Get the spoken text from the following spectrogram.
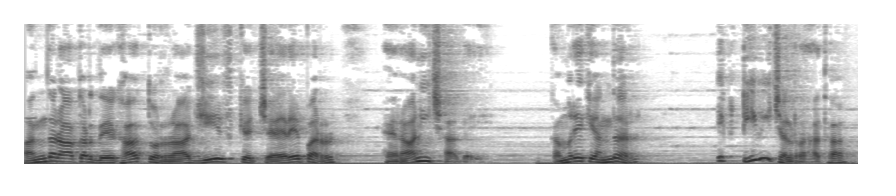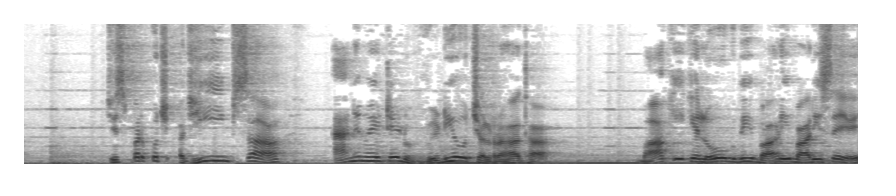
अंदर आकर देखा तो राजीव के चेहरे पर हैरानी छा गई। कमरे के अंदर एक टीवी चल रहा था, जिस पर कुछ अजीब सा एनिमेटेड वीडियो चल रहा था। बाकी के लोग भी बारी बारी से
